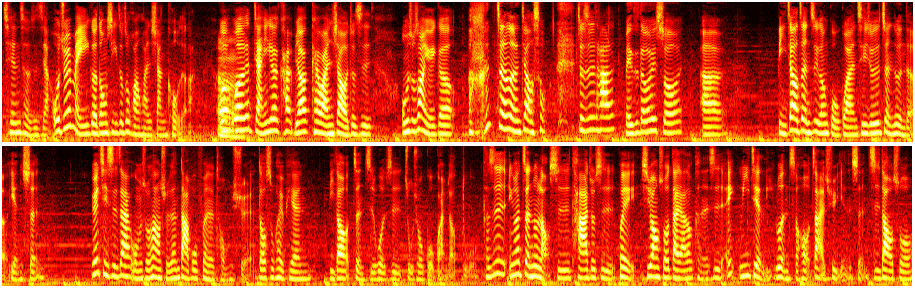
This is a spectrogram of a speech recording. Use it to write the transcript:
牵扯是这样，我觉得每一个东西都是环环相扣的啦。我我讲一个开比较开玩笑，就是我们手上有一个 政论教授，就是他每次都会说，呃，比较政治跟国关其实就是政论的延伸。因为其实，在我们手上的学生，大部分的同学都是会偏比较政治或者是主修国关比较多。可是因为政论老师他就是会希望说，大家都可能是哎理解理论之后再去延伸，知道说。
